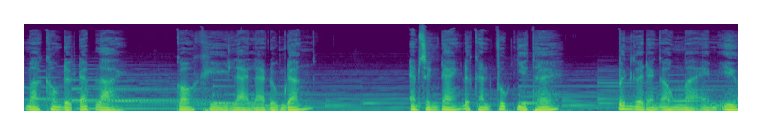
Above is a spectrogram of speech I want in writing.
mà không được đáp lại, có khi lại là đúng đắn. Em xứng đáng được hạnh phúc như thế, bên người đàn ông mà em yêu.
